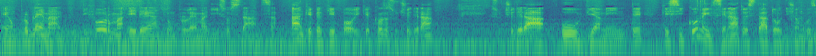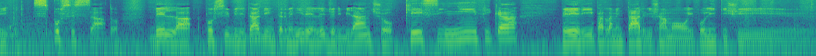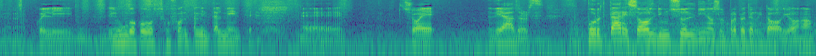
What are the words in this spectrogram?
è un problema di forma ed è anche un problema di sostanza, anche perché poi che cosa succederà? Succederà ovviamente che siccome il Senato è stato, diciamo così, spossessato della possibilità di intervenire in legge di bilancio, che significa per i parlamentari, diciamo i politici, quelli di lungo corso fondamentalmente, eh, cioè the others, portare soldi, un soldino sul proprio territorio, no?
